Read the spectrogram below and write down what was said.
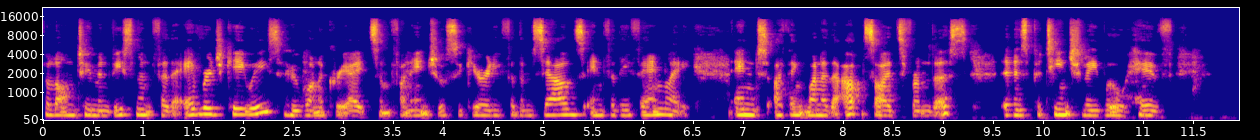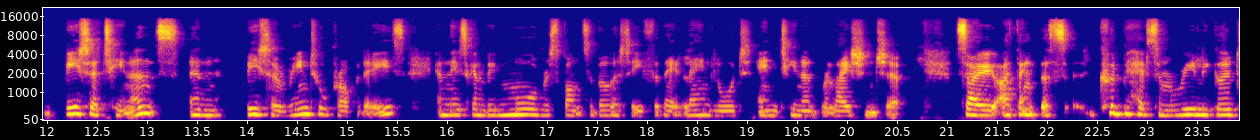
for long term investment for the average Kiwis who want to create some financial security for themselves and for their family. And I think one of the upsides from this is potentially we'll have better tenants in better rental properties, and there's going to be more responsibility for that landlord and tenant relationship. So I think this could have some really good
